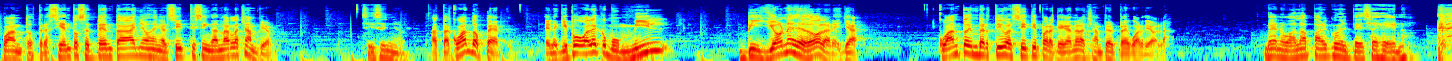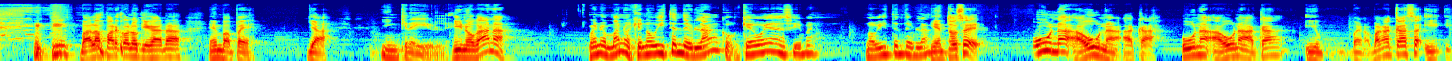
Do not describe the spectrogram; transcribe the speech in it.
¿cuántos? 370 años en el City sin ganar la Champions. Sí, señor. ¿Hasta cuándo, Pep? El equipo vale como mil billones de dólares ya. ¿Cuánto ha invertido el City para que gane la Champions Pep Guardiola? Bueno, va a la par con el PSG, ¿no? va a la par con lo que gana Mbappé. Ya. Increíble. Y no gana. Bueno, hermano, es que no visten de blanco. ¿Qué voy a decir? No visten de blanco. Y entonces, una a una acá. Una a una acá. Y bueno, van a casa y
